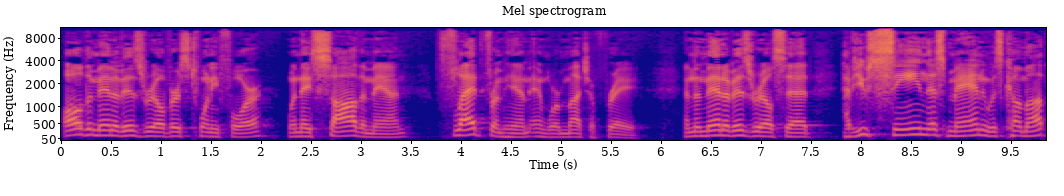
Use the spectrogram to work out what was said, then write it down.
All the men of Israel, verse 24, when they saw the man, fled from him and were much afraid. And the men of Israel said, Have you seen this man who has come up?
